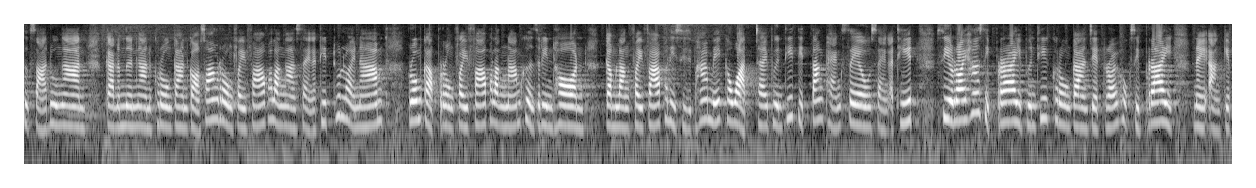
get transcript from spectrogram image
ศึกษาดูงาน การดำเนินงานโครงการก่อสร้างโรงไฟฟ้าพลังงานแสงอาทิตย์ทุ่นลอยน้ำร่วมกับโรงไฟฟ้าพลังน้ำเขื่อนสิรินธรกำลังไฟฟ้าผลิต 45 เมกะวัตต์ใช้พื้นที่ติดตั้งแผงเซลล์แสงอาทิตย์ 450 ไร่พื้นที่โครงการ 760 ไร่ ในอ่างเก็บ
